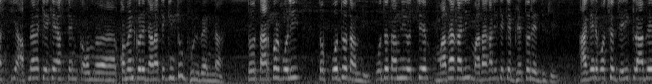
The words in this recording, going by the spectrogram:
আসছি, আপনারা কে কে আসছেন কমেন্ট করে জানাতে কিন্তু ভুলবেন না। তো তারপর বলি, তো পদ্মতামলি। পদ্মতামলি হচ্ছে মাধাখালি মাধাখালি থেকে ভেতরের দিকে। আগের বছর যেই ক্লাবে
